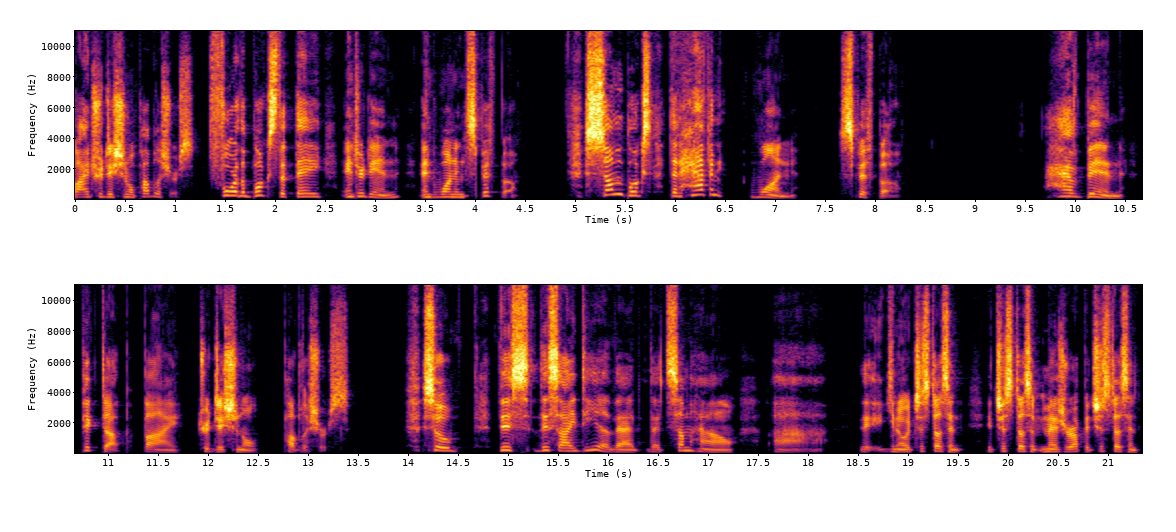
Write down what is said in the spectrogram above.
by traditional publishers for the books that they entered in and won in SPFBO. Some books that haven't won SPFBO have been picked up by traditional publishers. So this this idea that that somehow uh, you know it just doesn't it just doesn't measure up it just doesn't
